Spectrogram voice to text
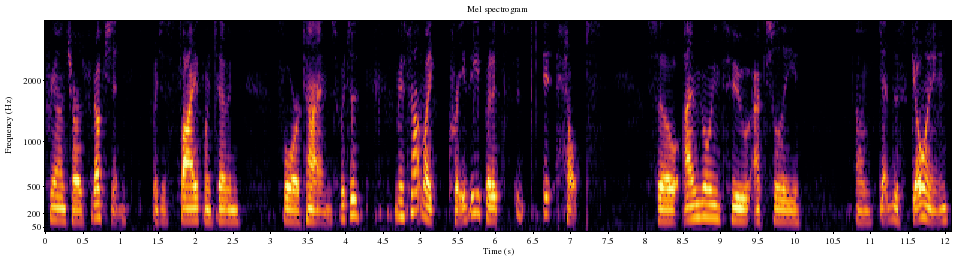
preon charge production, which is 5.74 times, which is I mean it's not like crazy, but it's it, it helps. So I'm going to actually um, get this going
